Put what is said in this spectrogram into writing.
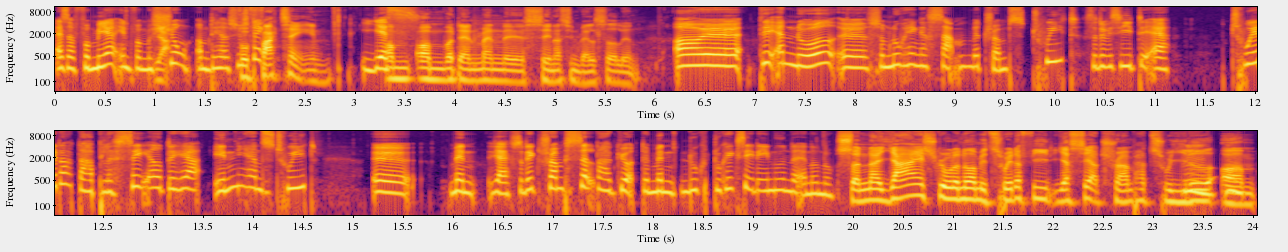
Altså få mere information ja. om det her Få system. faktaen yes. om, om, hvordan man øh, sender sin valgseddel ind. Og øh, det er noget, øh, som nu hænger sammen med Trumps tweet. Så det vil sige, det er Twitter, der har placeret det her inde i hans tweet. Øh, men ja, så det er ikke Trump selv, der har gjort det, men du, du kan ikke se det ene uden det andet nu. Så når jeg scroller ned om mit Twitter-feed, jeg ser, at Trump har tweetet Mm, mm, mm. om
